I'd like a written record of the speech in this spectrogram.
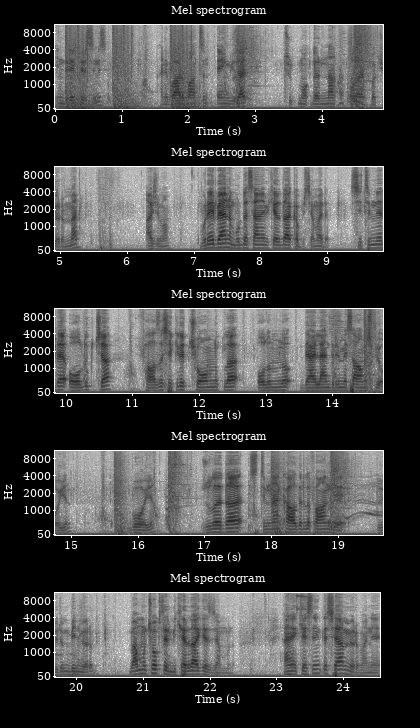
indirebilirsiniz. Hani Warband'ın en güzel Türk modlarından olarak bakıyorum ben. Acımam. Burayı beğendim. Burada seninle bir kere daha kapışacağım hadi. Steam'de de oldukça fazla şekilde çoğunlukla olumlu değerlendirilmesi almış bir oyun. Bu oyun. Zula'da Steam'den kaldırıldı falan diye duydum bilmiyorum. Ben bunu çok sevdim. Bir kere daha gezeceğim bunu. Hani kesinlikle şey yapmıyorum hani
